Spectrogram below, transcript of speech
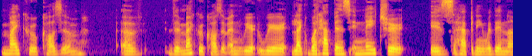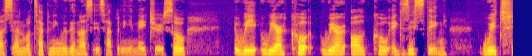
microcosm of the macrocosm and we're we're like what happens in nature is happening within us and what's happening within us is happening in nature. So we we are co we are all coexisting which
